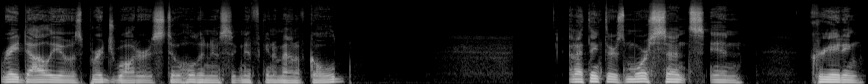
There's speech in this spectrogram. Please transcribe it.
Ray Dalio's Bridgewater is still holding a significant amount of gold. And I think there's more sense in creating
